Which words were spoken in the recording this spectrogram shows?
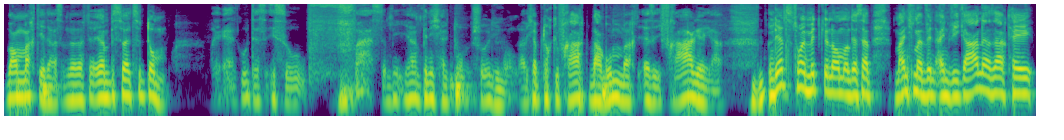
Warum macht ihr das? Und dann dachte er, ja, dann bist du halt zu dumm. Ja gut, das ist so, was, ja, bin ich halt dumm, Entschuldigung. Aber ich habe doch gefragt, warum macht, also ich frage ja. Und der hat es toll mitgenommen und deshalb, manchmal, wenn ein Veganer sagt, hey,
